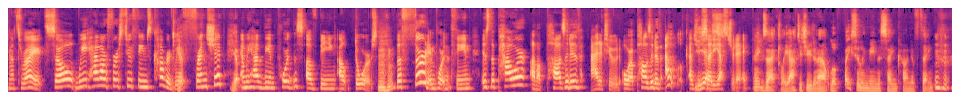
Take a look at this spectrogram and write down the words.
That's right. So we have our first two themes covered. We have friendship Yep. and we have the importance of being outdoors. Mm-hmm. The third important theme is the power of a positive attitude or a positive outlook, as you said yesterday. Exactly. Attitude and outlook basically mean the same kind of thing. Mm-hmm.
